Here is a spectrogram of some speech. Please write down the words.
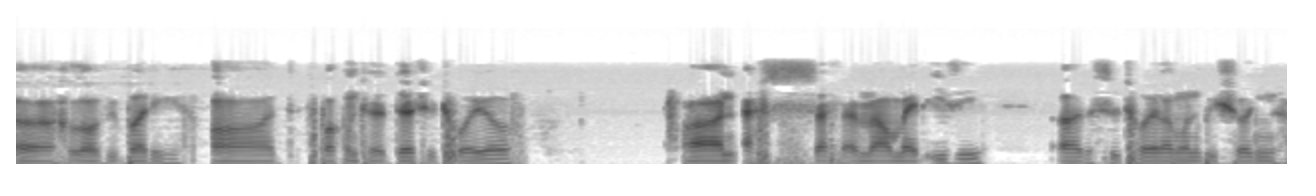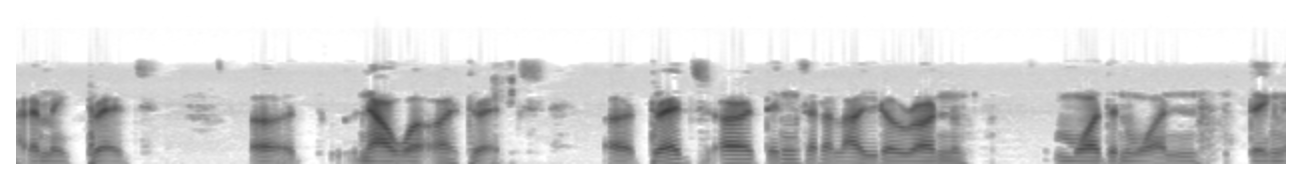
Uh, hello everybody, uh, welcome to the tutorial on SFML Made Easy. Uh, this tutorial I'm going to be showing you how to make threads. Uh, now what are threads? Uh, threads are things that allow you to run more than one thing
